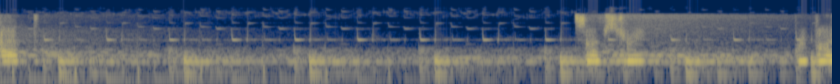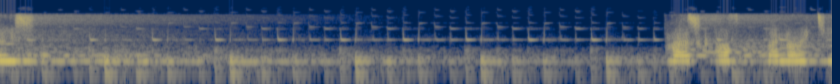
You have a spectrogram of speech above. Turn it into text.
and substrate replace. Mask of minority.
